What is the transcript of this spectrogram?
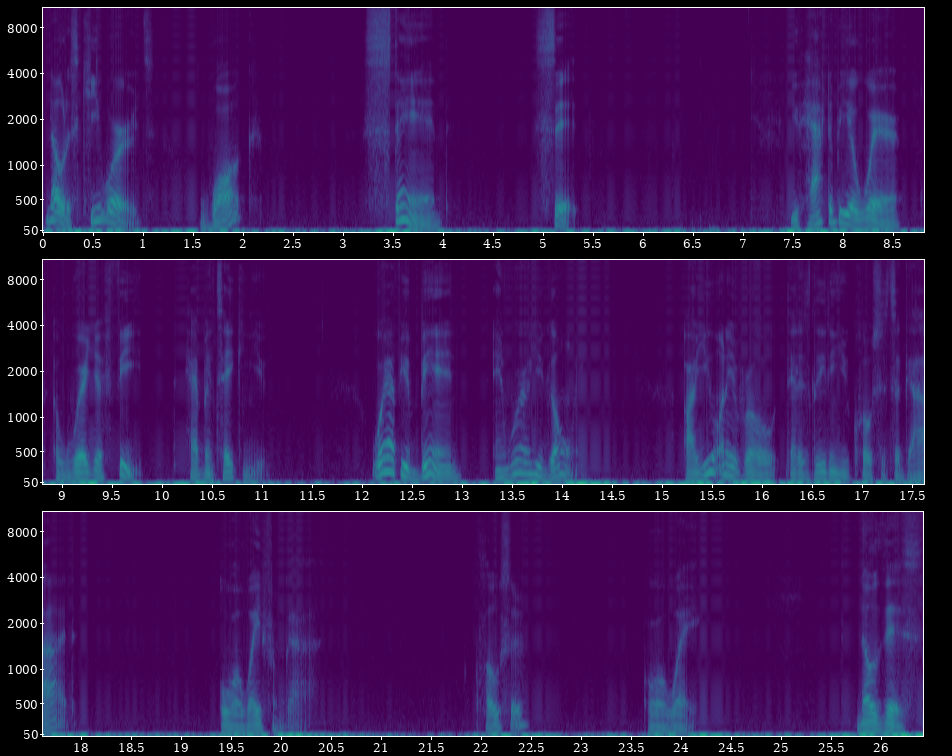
Notice key words walk, stand, sit. You have to be aware of where your feet have been taking you. Where have you been and where are you going? Are you on a road that is leading you closer to God or away from God? Closer or away? Know this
